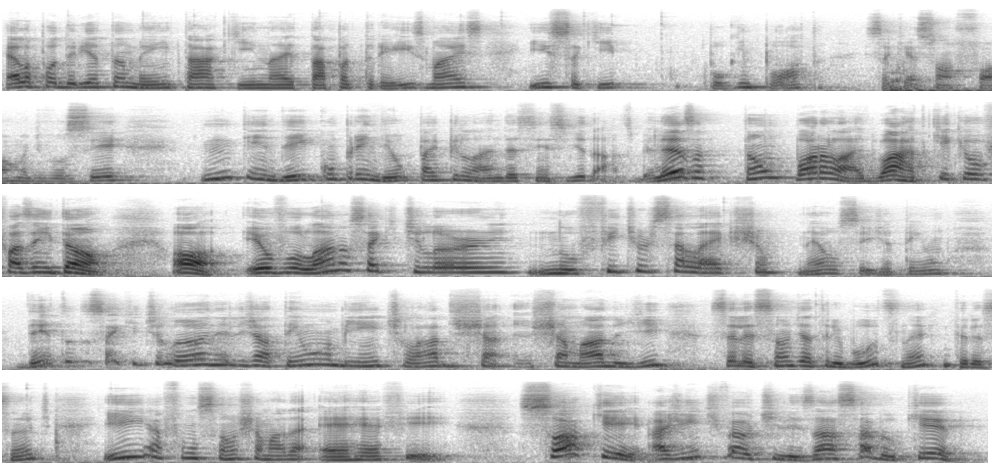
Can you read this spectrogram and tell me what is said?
Ela poderia também estar tá aqui na etapa 3, mas isso aqui pouco importa. Isso aqui é só uma forma de você entender e compreender o pipeline da ciência de dados, beleza? Então, bora lá, Eduardo, o que, que eu vou fazer então? Ó, eu vou lá no scikit-learn, no Feature Selection, né? Ou seja, tem um dentro do scikit-learn ele já tem um ambiente lá de, chamado de seleção de atributos, né? Interessante, e a função chamada RFE. Só que a gente vai utilizar, sabe o que?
